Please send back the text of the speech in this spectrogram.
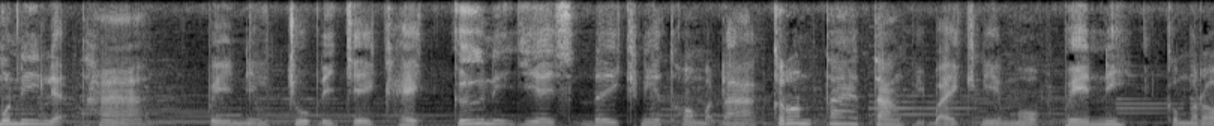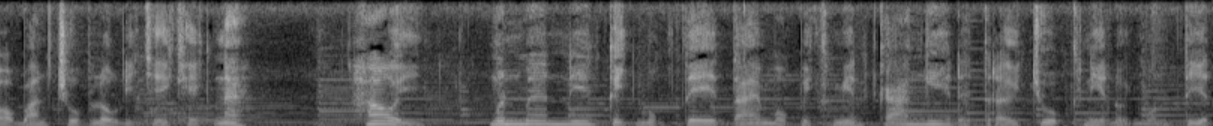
មូនីលក្ខថាពេលនាងជួប DJ Cake គឺនិយាយស្ដីគ្នាធម្មតាគ្រាន់តែតាំងពីបែកគ្នាមកពេលនេះកម្របានជួបលោក DJ Cake ណាស់ហើយមិនមែននាងគិចមុខទេតែមកពីគ្មានការងារដែលត្រូវជួបគ្នាដូចមុនទៀត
